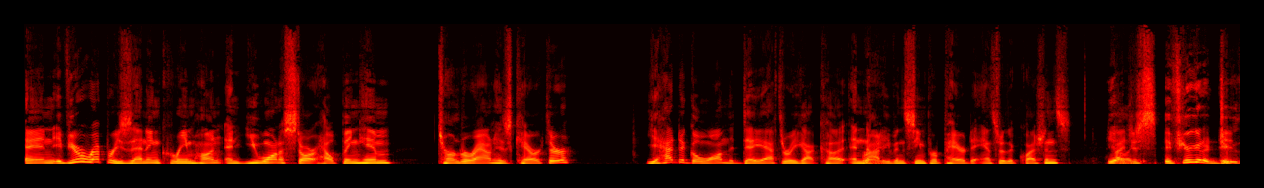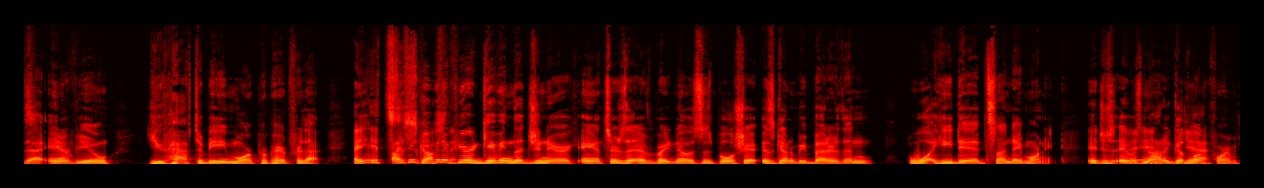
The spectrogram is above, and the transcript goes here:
And if you're representing Kareem Hunt and you want to start helping him turn around his character, you had to go on the day after he got cut and not even seem prepared to answer the questions. Yeah, I like, just- if you're going to do that yeah. interview, you have to be more prepared for that. It- Even- it's I think even if you're giving the generic answers that everybody knows is bullshit, is going to be better than what he did Sunday morning. It just it was And- not a good yeah. look for him.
